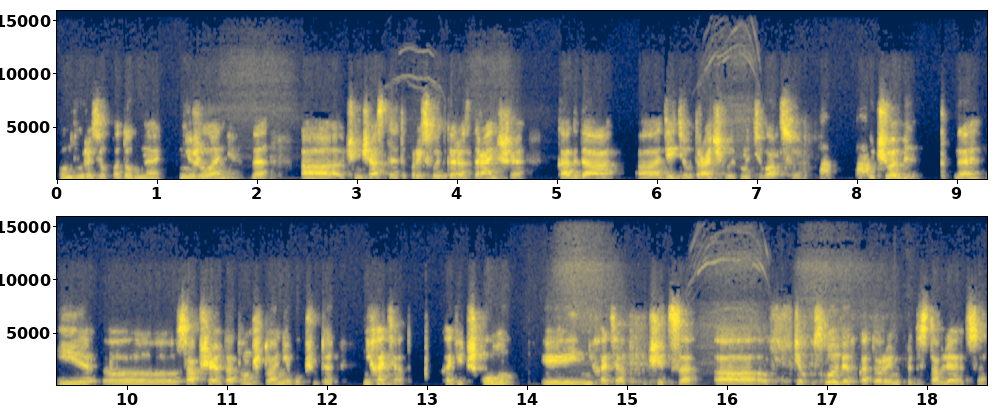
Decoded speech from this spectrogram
он выразил подобное нежелание, да, очень часто это происходит гораздо раньше, когда дети утрачивают мотивацию к учебе, да, и э, сообщают о том, что они, в общем-то, не хотят ходить в школу и не хотят учиться э, в тех условиях, которые им предоставляются.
